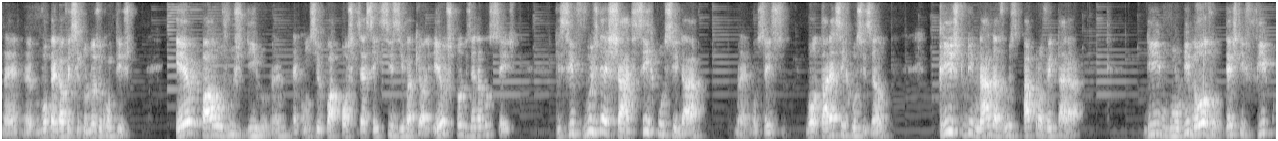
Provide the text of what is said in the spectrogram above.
né? Eu vou pegar o versículo 2 do contexto. Eu, Paulo, vos digo, né? É como se o apóstolo quisesse ser incisivo aqui, olha. Eu estou dizendo a vocês que se vos deixar de circuncidar, né? Vocês voltarem à circuncisão, Cristo de nada vos aproveitará. De, de novo, testifico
